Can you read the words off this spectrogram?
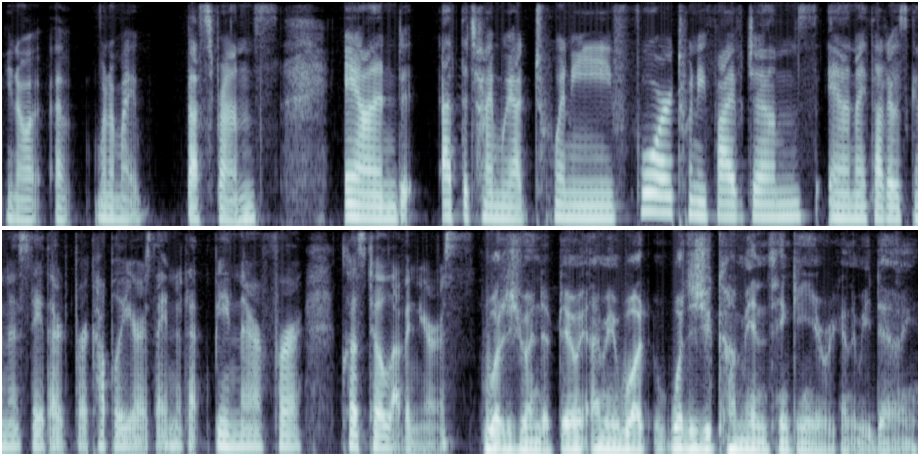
you know, uh, one of my best friends. And at the time, we had 24, 25 gyms, and I thought I was going to stay there for a couple of years. I ended up being there for close to 11 years. What did you end up doing? I mean, what what did you come in thinking you were going to be doing?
